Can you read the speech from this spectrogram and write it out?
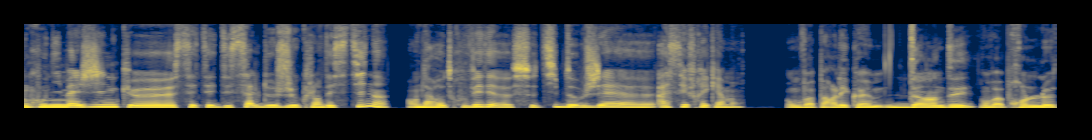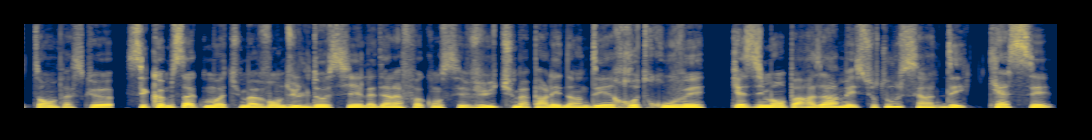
Donc on imagine que c'était des salles de jeux clandestines. On a retrouvé euh, ce type d'objets euh, assez fréquemment. On va parler quand même d'un dé, on va prendre le temps parce que c'est comme ça que moi tu m'as vendu le dossier la dernière fois qu'on s'est vu, tu m'as parlé d'un dé retrouvé quasiment par hasard, mais surtout c'est un dé cassé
